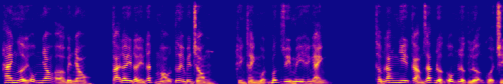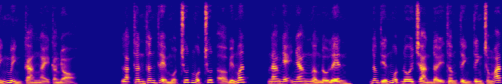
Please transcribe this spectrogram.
hai người ôm nhau ở bên nhau, tại đây đầy đất máu tươi bên trong, hình thành một bức duy mỹ hình ảnh. Thẩm Lăng Nhi cảm giác được ôm lực lượng của chính mình càng ngày càng nhỏ. Lạc thần thân thể một chút một chút ở biến mất, nàng nhẹ nhàng ngẩng đầu lên, đâm tiến một đôi tràn đầy thâm tình tinh trong mắt.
